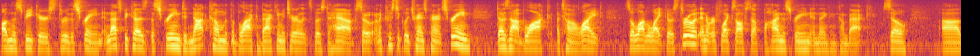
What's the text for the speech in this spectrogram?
on the speakers through the screen. And that's because the screen did not come with the black backing material it's supposed to have. So an acoustically transparent screen does not block a ton of light. So a lot of light goes through it and it reflects off stuff behind the screen and then can come back. So uh,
